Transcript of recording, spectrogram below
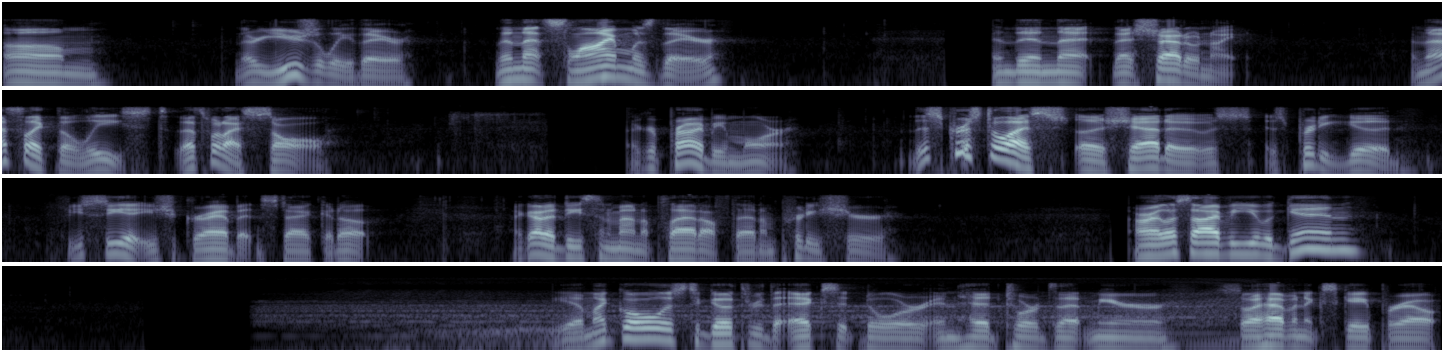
Um, they're usually there. Then that slime was there. And then that, that Shadow Knight. And that's like the least. That's what I saw. There could probably be more. This crystallized uh, shadow is, is pretty good. If you see it, you should grab it and stack it up. I got a decent amount of plat off that, I'm pretty sure. Alright, let's IVU again. Yeah, my goal is to go through the exit door and head towards that mirror, so I have an escape route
